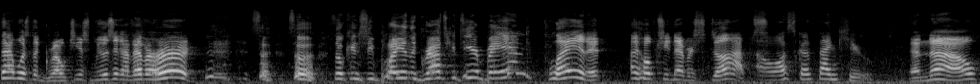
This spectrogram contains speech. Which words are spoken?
That was the grouchiest music I've ever heard. So, so, so can she play in the Grouchketeer band? Playing it? I hope she never stops. Oh, Oscar, thank you. And now,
